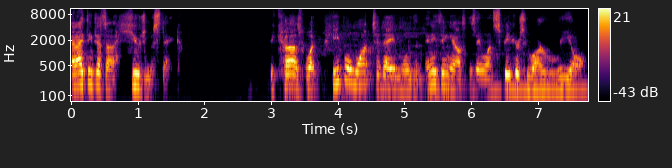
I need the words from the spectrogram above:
And I think that's a huge mistake because what people want today more than anything else is they want speakers who are real.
